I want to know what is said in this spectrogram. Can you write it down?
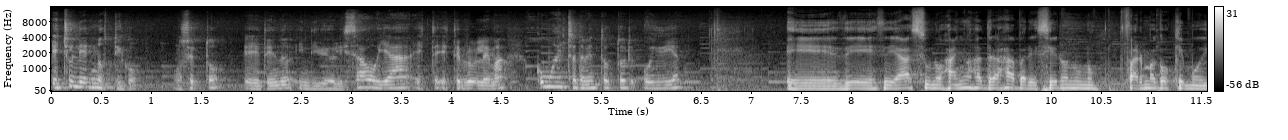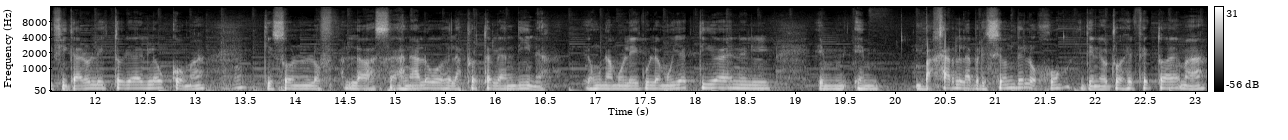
Hecho el diagnóstico, ¿no es cierto? Eh, teniendo individualizado ya este, este problema, ¿cómo es el tratamiento, doctor, hoy día? Eh, desde hace unos años atrás aparecieron unos fármacos que modificaron la historia del glaucoma, que son los, los análogos de las prostaglandinas. Es una molécula muy activa en el, en, bajar la presión del ojo y tiene otros efectos además.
